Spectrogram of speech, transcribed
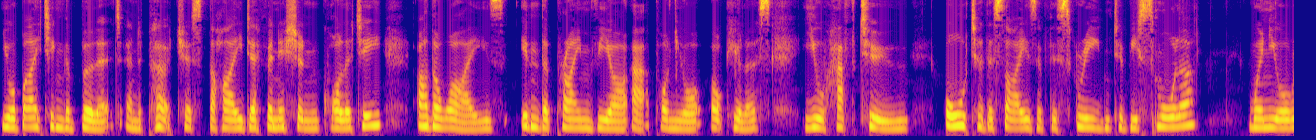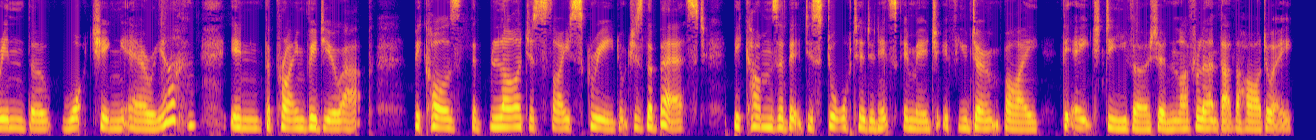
you're biting the bullet and purchase the high definition quality. Otherwise, in the Prime VR app on your Oculus, you'll have to alter the size of the screen to be smaller when you're in the watching area in the Prime Video app because the largest size screen, which is the best, becomes a bit distorted in its image if you don't buy the HD version. I've learned that the hard way.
